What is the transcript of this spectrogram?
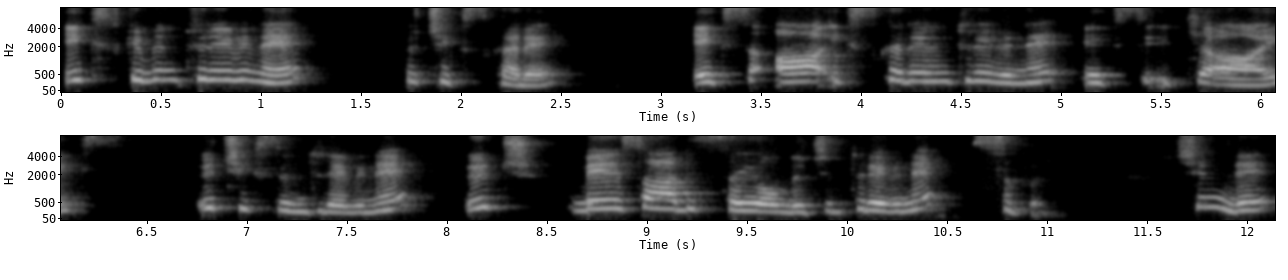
x kübün türevi ne? 3x kare. Eksi ax karenin türevi ne? Eksi 2ax. 3x'in türevi ne? 3. B sabit sayı olduğu için türevine 0. Şimdi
